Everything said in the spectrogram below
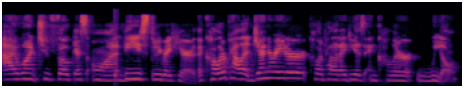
I want to focus on these three right here, the color palette generator, color palette ideas, and color wheel.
